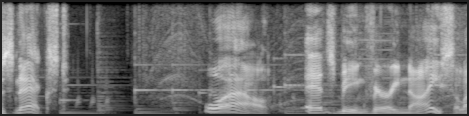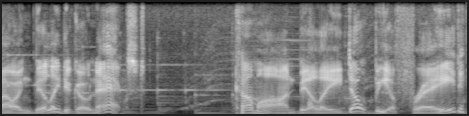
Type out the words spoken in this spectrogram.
Who's next? Wow, Ed's being very nice, allowing Billy to go next. Come on, Billy, don't be afraid.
